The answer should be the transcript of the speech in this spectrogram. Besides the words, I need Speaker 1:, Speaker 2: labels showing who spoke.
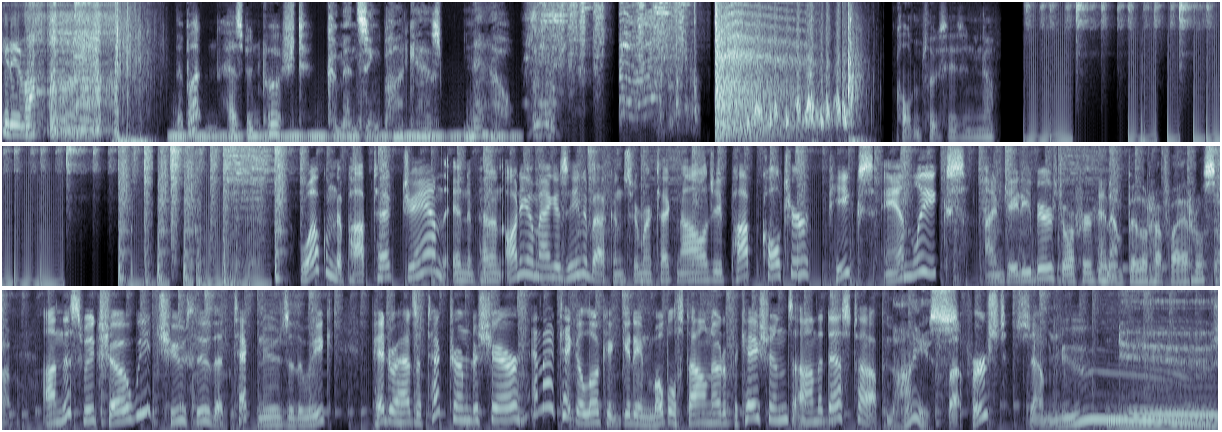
Speaker 1: Negative.
Speaker 2: The button has been pushed.
Speaker 3: Commencing podcast now.
Speaker 2: Cold and flu season, you know. Welcome to Pop Tech Jam, the independent audio magazine about consumer technology, pop culture, peaks, and leaks. I'm JD Biersdorfer.
Speaker 3: And I'm Pedro Rafael Rosado.
Speaker 2: On this week's show, we chew through the tech news of the week. Pedro has a tech term to share, and I take a look at getting mobile style notifications on the desktop.
Speaker 3: Nice.
Speaker 2: But first, some news.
